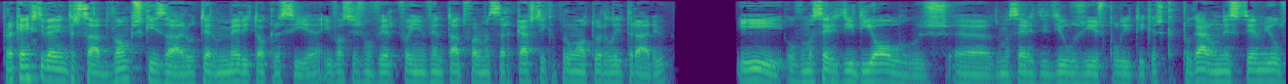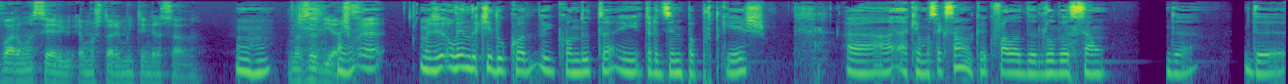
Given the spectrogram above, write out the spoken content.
Para quem estiver interessado, vão pesquisar o termo meritocracia e vocês vão ver que foi inventado de forma sarcástica por um autor literário. E houve uma série de ideólogos uh, de uma série de ideologias políticas que pegaram nesse termo e o levaram a sério. É uma história muito engraçada. Uhum. Mas adiante. Mas, uh, mas, lendo aqui do Código de Conduta e traduzindo para português, uh, há aqui uma secção que, que fala de delegação de, de,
